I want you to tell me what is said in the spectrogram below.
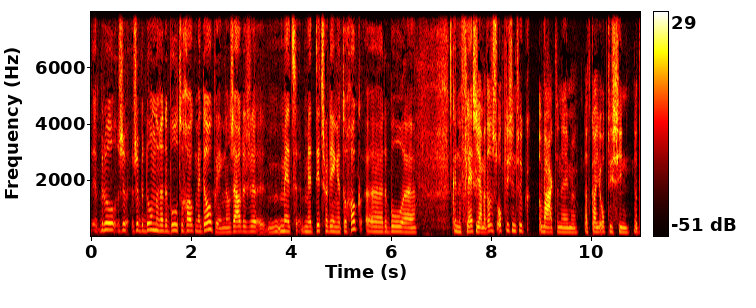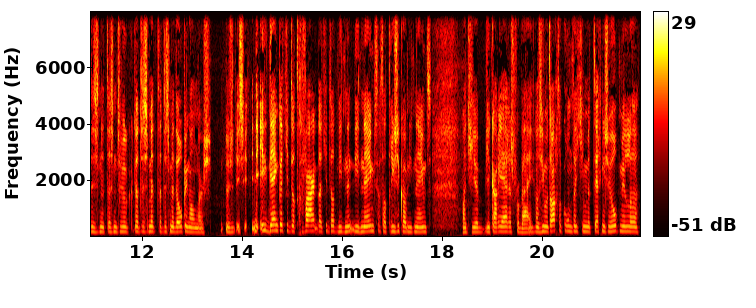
ik bedoel, ze, ze bedonderen de boel toch ook met doping. Dan zouden ze met, met dit soort dingen toch ook eh, de boel... kunnen flessen. Ja, maar dat is optisch natuurlijk waar te nemen. Dat kan je optisch zien. Dat is, dat is natuurlijk dat is met, dat is met doping anders. Dus het is, ik denk dat je dat gevaar dat je dat niet, niet neemt, of dat risico niet neemt. Want je, je carrière is voorbij. Als iemand erachter komt dat je met technische hulpmiddelen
